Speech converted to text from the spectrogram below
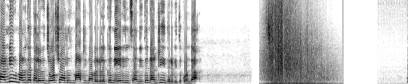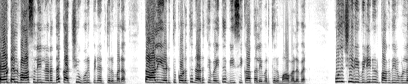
கண்ணீர் மல்க தலைவர் ஜோ சார்லஸ் மார்டின் அவர்களுக்கு நேரில் சந்தித்து நன்றியை தெரிவித்துக் கொண்டார். ஹோட்டல் வாசலில் நடந்த கட்சி உறுப்பினர் திருமணம். தாலி எடுத்துக் கொடுத்து நடத்தி வைத்த விசிகா தலைவர் திருமாவளவன். புதுச்சேரி வில்லியனூர் பகுதியில் உள்ள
